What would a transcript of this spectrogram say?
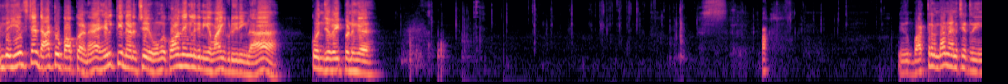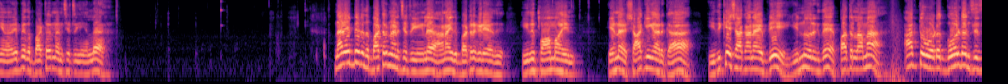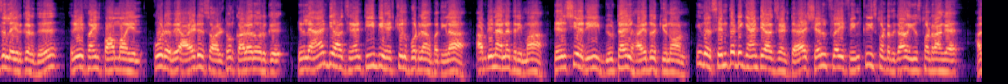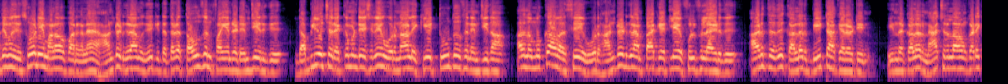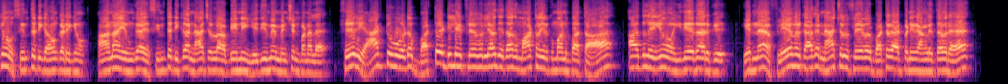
இந்த instant auto பாப்கார்னை healthy நினச்சி உங்கள் குழந்தைங்களுக்கு நீங்கள் வாங்கி கொடுக்குறீங்களா? கொஞ்சம் வெயிட் பண்ணுங்க. இது பட்டர் தான் நினச்சிட்டு இருக்கீங்க. நிறைய பேர் இதை பட்டர் நினச்சிட்டு இருக்கீங்கல்ல? நிறைய பேர் இது பட்டர் நினச்சிட்டு இருக்கீங்களே. ஆனால் இது பட்டர் கிடையாது. இது பாம் ஆயில் என்ன ஷாக்கிங்காக இருக்கா? இதுக்கே ஷாக்கானா எப்படி? இன்னும் இருக்குதே. பார்த்துடலாமா? ஆக்டோவோட கோல்டன் சிசில் இருக்கிறது ரீஃபைன் பாம் ஆயில் கூடவே அயோடைடு சால்ட்டும் கலரும் இருக்கு. இதுல ஆன்டி ஆக்சிடென்ட் டிபிஹெச்யூன்னு போட்டிருக்காங்க பாத்தீங்களா? அப்படின்னா என்ன தெரியுமா? டெர்ஷியரி பியூட்டைல் ஹைட்ரோக்யூனான் இந்த சிந்தட்டிக் ஆன்டி ஆக்சிடென்ட்டை ஷெல்ஃப் லைஃப் இன்க்ரீஸ் பண்றதுக்காக யூஸ் பண்றாங்க. அதே மாதிரி சோடியம் அளவை பாருங்களேன். ஹண்ட்ரட் கிராமுக்கு கிட்டத்தட்ட தௌசண்ட் ஃபைவ் ஹண்ட்ரட் எம்ஜி இருக்கு. டபிள்யூஹெச் ரெக்கமெண்டேஷனே ஒரு நாளைக்கு டூ தௌசண்ட் எம்ஜி தான். அதுல முக்காவாசி ஒரு ஹண்ட்ரட் கிராம் பேக்கெட்லயே ஃபுல்ஃபில் ஆயிடுது. அடுத்தது கலர் பீட்டா கெரோட்டின் இந்த கலர் நேச்சுரலாகவும் கிடைக்கும் சிந்தட்டிக்காகவும் கிடைக்கும். ஆனால் இவங்க சிந்தட்டிக்கா நேச்சுரலா அப்படின்னு எதையுமே மென்ஷன் பண்ணலை. சரி ஆக்டிவோட பட்டர் டிலேட் ஃப்ளேவர்லையாவது ஏதாவது மாற்றம் இருக்குமான்னு பார்த்தா அதுலேயும் இதே தான் இருக்குது என்ன ஃப்ளேவருக்காக நேச்சுரல் ஃப்ளேவர் பட்டர் ஆட் பண்ணிருக்காங்களே தவிர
